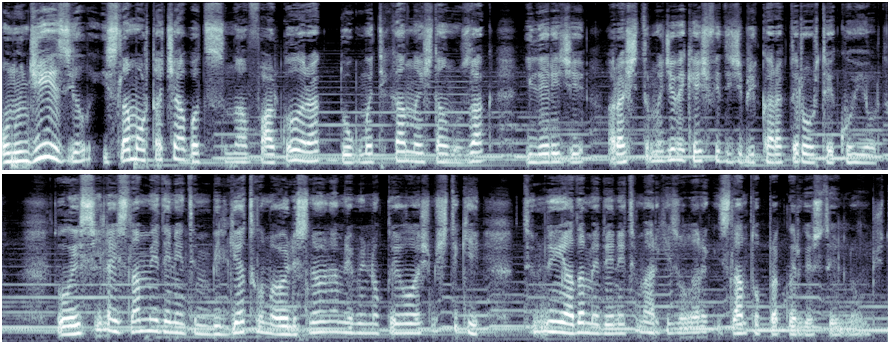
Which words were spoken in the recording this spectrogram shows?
10. yüzyıl İslam Ortaçağ batısından farklı olarak dogmatik anlayıştan uzak, ilerici, araştırmacı ve keşfedici bir karakter ortaya koyuyordu. Dolayısıyla İslam medeniyetinin bilgi atılımı öylesine önemli bir noktaya ulaşmıştı ki tüm dünyada medeniyetin merkezi olarak İslam toprakları gösteriliyormuştu.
